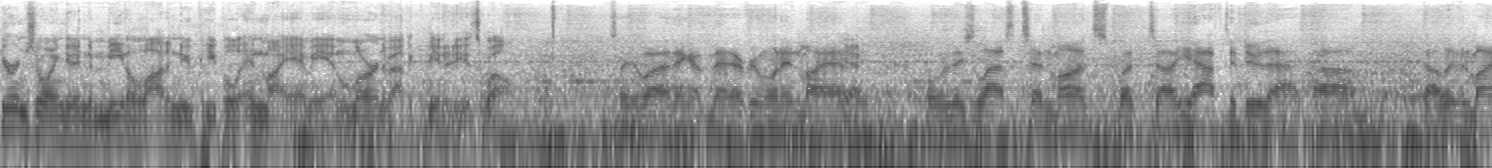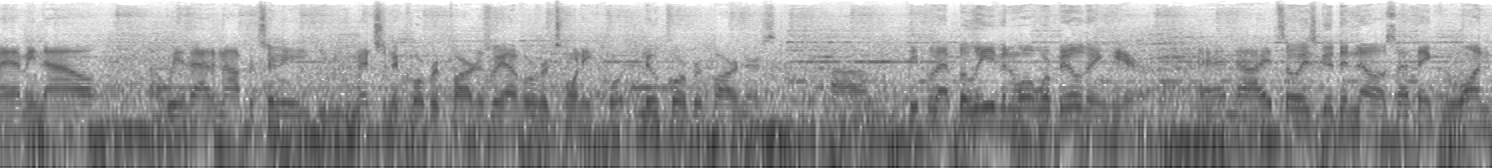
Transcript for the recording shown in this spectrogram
you're enjoying getting to meet a lot of new people in Miami and learn about the community as well. I'll tell you what, I think I've met everyone in Miami yeah. over these last 10 months, but uh, you have to do that. Um, I live in Miami now. Uh, we've had an opportunity, you, you, mentioned the corporate partners. We have over 20 cor- new corporate partners, um, people that believe in what we're building here. And uh, it's always good to know. So I think one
